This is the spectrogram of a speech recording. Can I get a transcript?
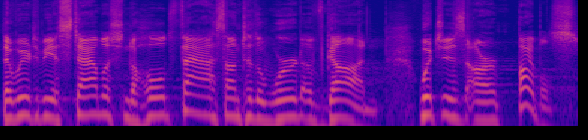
that we are to be established and to hold fast onto the word of God, which is our Bibles.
